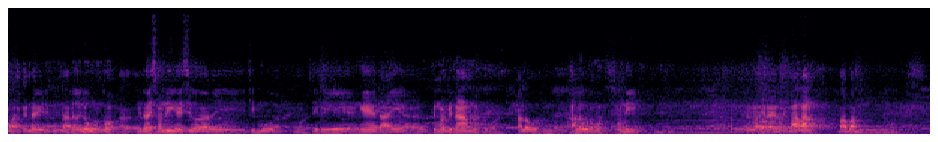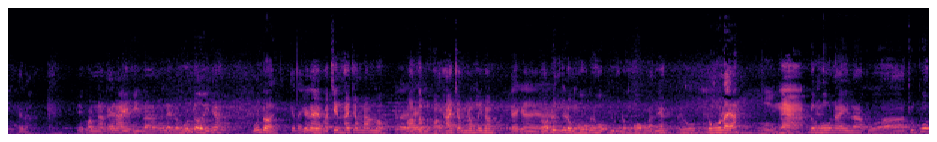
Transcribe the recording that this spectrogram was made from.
mà cái này thì cũng là đời lâu lắm rồi. À, ừ. cái đài Sony ngày xưa thì chỉ mua rồi. để về nghe đài ờ, tiếng nói Việt Nam thôi. Rồi khá lâu rồi. Ừ, khá lâu lắm rồi Sony. Loại này loại ba băng. Ba băng đây là thế còn là cái này thì là cái này là bốn đời nhá bốn đời cái này cái này và trên 200 năm rồi Cái này và cái- tầm khoảng 250 năm cái cái này nó đựng cái đồng hồ cái hộp đựng đồng hồ các bạn nhé đồng hồ này á Hồ Nga. đồng hồ này là của Trung Quốc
